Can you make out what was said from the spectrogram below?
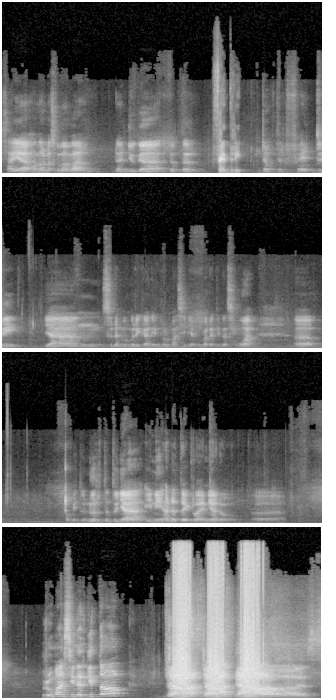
Saya Hamal Mas Kumambang dan juga Dr. Fedri Dr. Fedri yang sudah memberikan informasinya kepada kita semua. Eh, pamit undur, tentunya ini ada tagline-nya dong. Eh, Rumah Sinergi Talk, Jos Jos Jos.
